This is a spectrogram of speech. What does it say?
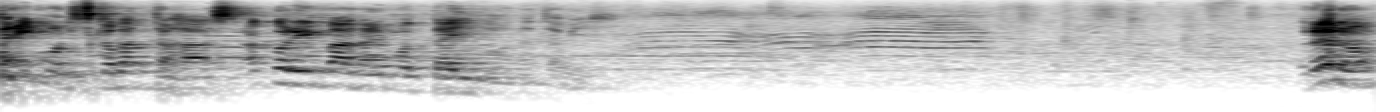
dayimoni zikabata hasi. Akorera imana arimo dayimoni atabizi rero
